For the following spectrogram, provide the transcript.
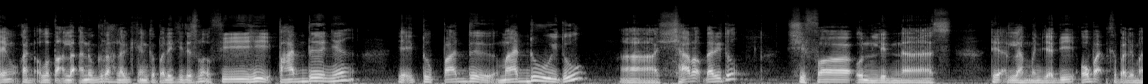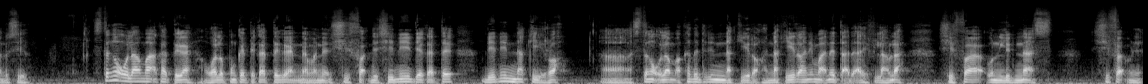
Tengok kan Allah Ta'ala anugerah lagi kan kepada kita semua fihi. Padanya iaitu pada madu itu ha, syarat dari itu syifa'un linnas dia adalah menjadi obat kepada manusia setengah ulama kata kan walaupun kita katakan nama sifat di sini dia kata dia ni nakirah ha, setengah ulama kata dia ni nakirah nakirah ni makna tak ada alif lam lah syifa'un linnas sifat punya.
